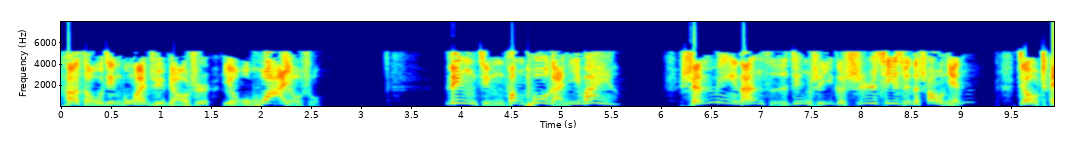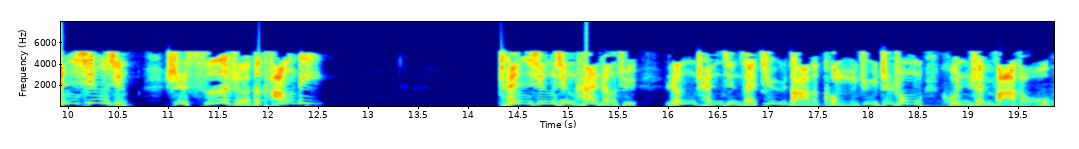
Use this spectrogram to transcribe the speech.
他走进公安局，表示有话要说，令警方颇感意外呀。神秘男子竟是一个十七岁的少年，叫陈星星。是死者的堂弟陈星星，看上去仍沉浸在巨大的恐惧之中，浑身发抖，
